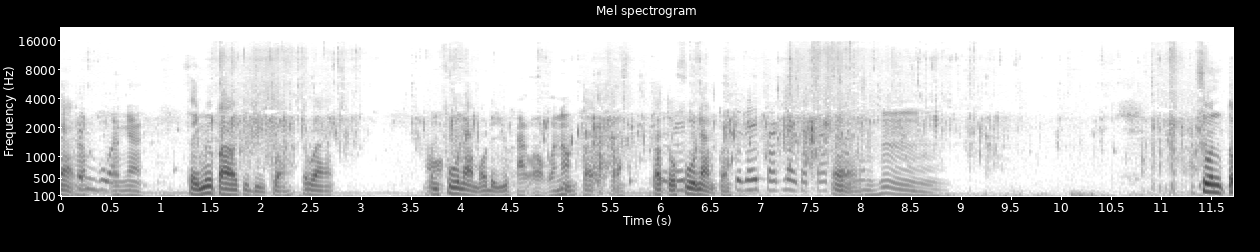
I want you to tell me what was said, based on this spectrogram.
ยากเป็นบวกยากใส่มือเปล่าจะดีกว่า แต่ว่า มันฟูน้ำเอาเดี๋ยวอยู่ตักออกก่อนเนาะตักออกก่อนตักตัวฟูน้ำก่อนจะได้ตักได้กับตักเอออื้อหือส่วนโต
